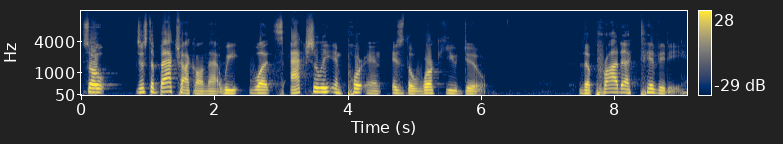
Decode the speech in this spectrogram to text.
So, just to backtrack on that, we what's actually important is the work you do. The productivity,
